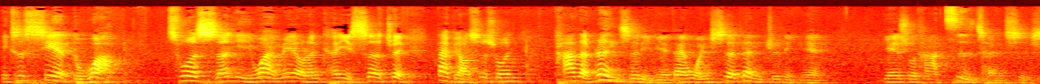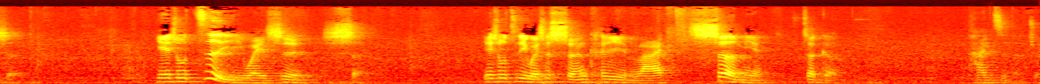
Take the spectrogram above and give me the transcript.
你是亵渎啊！除了神以外，没有人可以赦罪。代表是说，他的认知里面，在文士的认知里面，耶稣他自称是神，耶稣自以为是神，耶稣自以为是神，可以来赦免这个孩子的罪。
